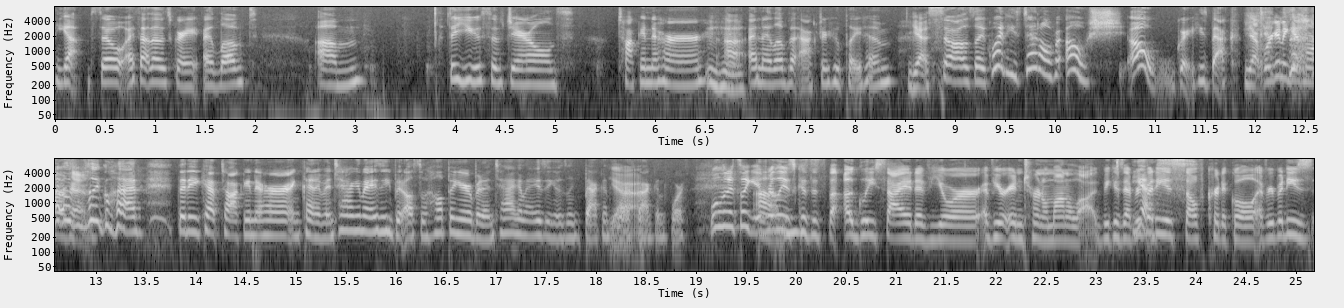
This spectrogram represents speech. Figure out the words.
Yeah, so I thought that was great. I loved um, the use of Gerald talking to her, uh, and I love the actor who played him. Mm-hmm. Yes. So I was like, "What? He's dead already? Oh, sh- oh, great, he's back." Yeah, we're gonna get So more of I him. was really glad that he kept talking to her and kind of antagonizing, but also helping her, but antagonizing. It was like back and Yeah. forth, back and forth. Well, and it's like it really Um, is because it's the ugly side of your of your internal monologue because everybody Yes. is self critical, everybody's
